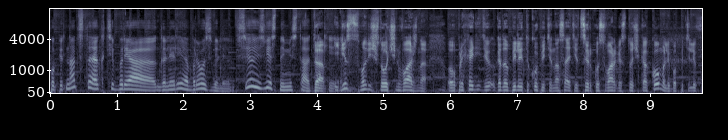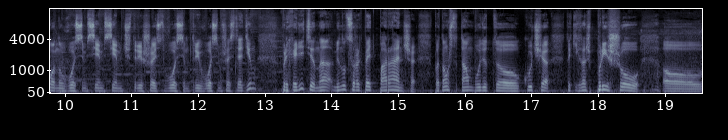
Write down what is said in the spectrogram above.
по 15 октября галерея в Розвилле. Все известные места Да, такие. единственное, смотрите, что очень важно. Э, Приходите, когда билеты купите на сайте circusvargas.com, либо по телефону 877-468-3861, приходите на минут 45 пораньше, потому что там будет э, куча таких, знаешь, при-шоу, э,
